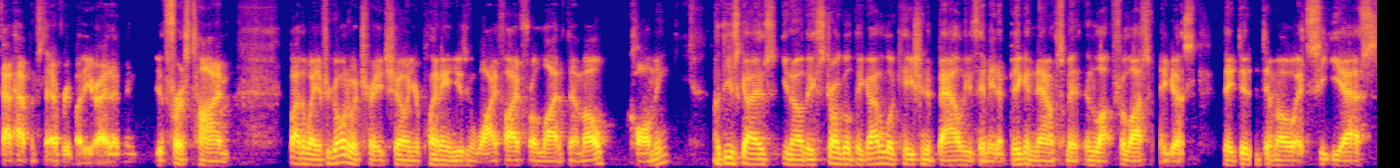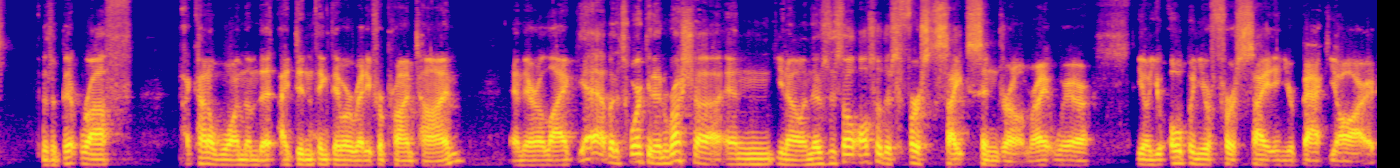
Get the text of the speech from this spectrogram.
That happens to everybody, right? I mean, the first time. By the way, if you're going to a trade show and you're planning on using Wi-Fi for a live demo, call me. But these guys, you know, they struggled. They got a location at Bally's. They made a big announcement in for Las Vegas. They did a demo at CES. It was a bit rough I kind of warned them that I didn't think they were ready for prime time. And they were like, yeah, but it's working in Russia. And, you know, and there's this also this first site syndrome, right? Where, you know, you open your first site in your backyard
